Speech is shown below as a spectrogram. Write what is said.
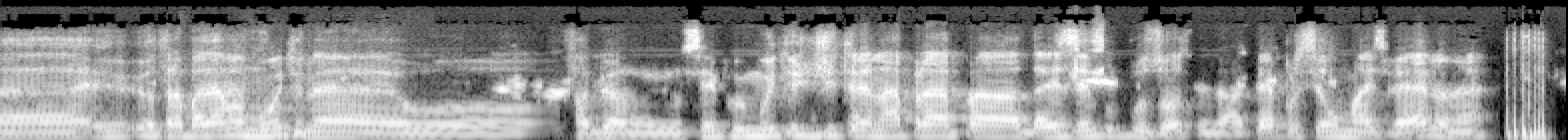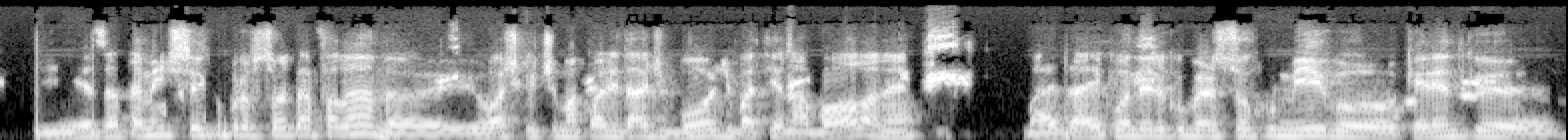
Uh, eu, eu, trabalhava muito, né, o Fabiano? Eu sempre fui muito de treinar para dar exemplo para os outros, né? até por ser um mais velho, né? E exatamente isso que o professor está falando. Eu acho que eu tinha uma qualidade boa de bater na bola, né? Mas aí quando ele conversou comigo, querendo que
